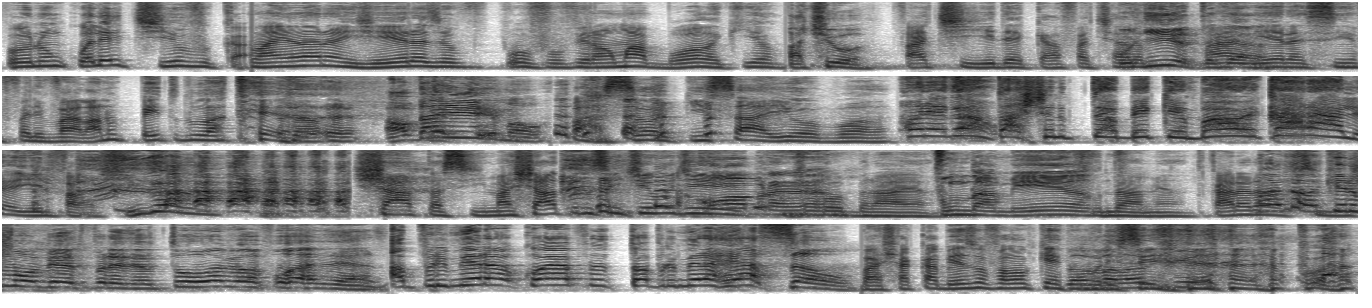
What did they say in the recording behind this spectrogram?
Foi num coletivo, cara. Lá em Laranjeiras, eu pô, vou virar uma bola aqui, ó. Fatiou. Fatiida, aquela fatiada Bonita, cara. maneira, assim. Eu falei, vai lá no peito do lateral. Aldair, irmão. Passou aqui e saiu a bola. Ô, negão, tá achando que tu é o Beckenbauer, caralho? E ele fala, xingando. chato, assim. Mas chato no sentido de... Cobra, de né? cobrar, é. Fundamento. Fundamento. O cara era Mas naquele sinistro. momento, por exemplo, tu ouve uma porra dessa. A primeira, qual é a tua primeira reação? Baixar a cabeça, vou falar o quê, Muricy? Porra.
